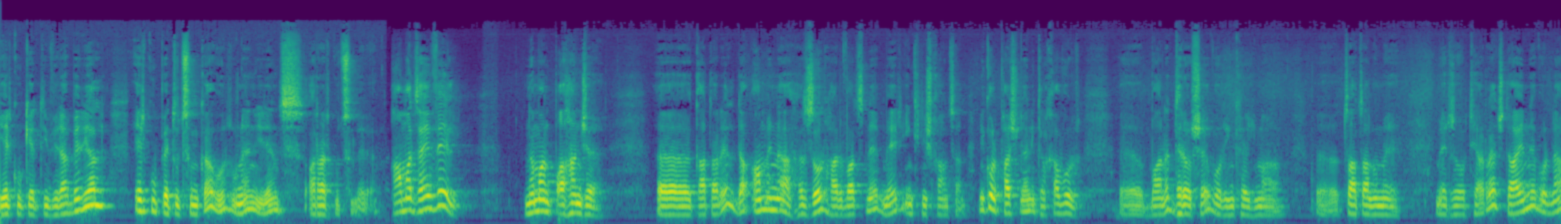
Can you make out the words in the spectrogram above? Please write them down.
երկու կետի վերաբերյալ երկու պետություն կա, որ ունեն իրենց առարկությունները։ Համաձայնվել նման պահանջը կատարել, դա ամենահզոր հարվածն է մեր ինքնիշխանության։ Նիկոլ Փաշինյանի գլխավոր բանը դրոշը, որ ինքը հիմա ծածանում է մեր ժողովրդի առաջ, դա այն է, որ նա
